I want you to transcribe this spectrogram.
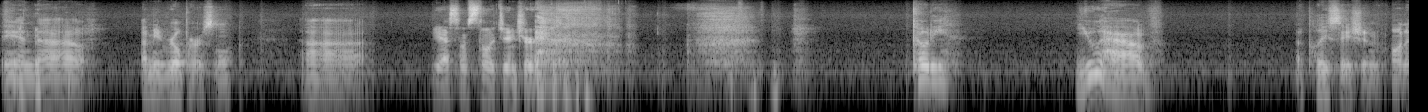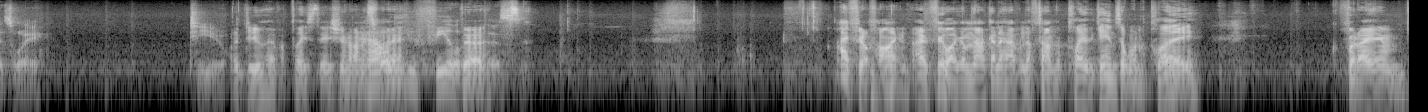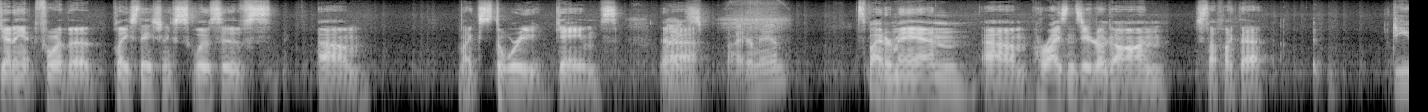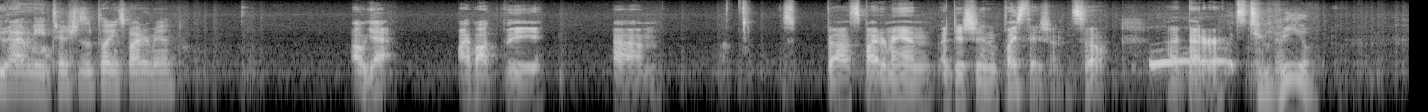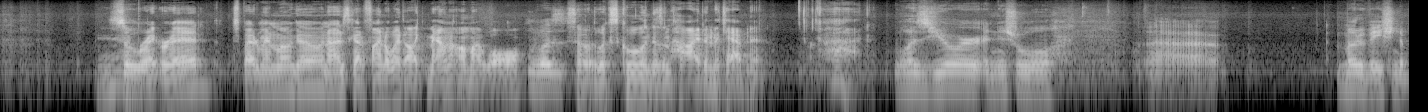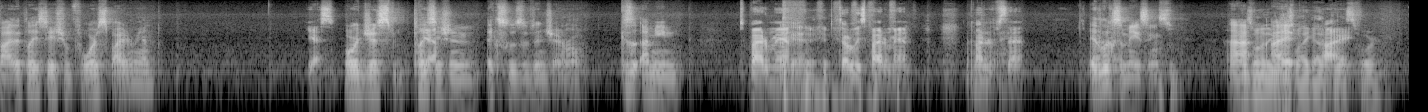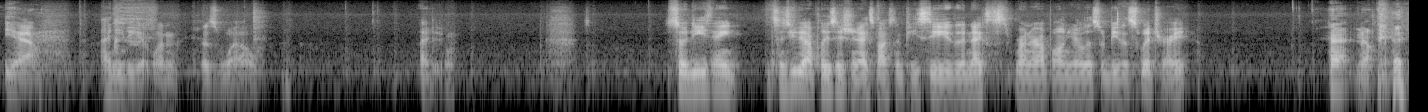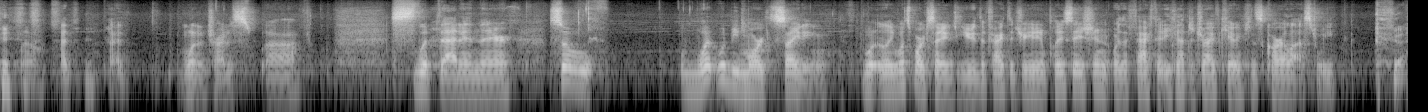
And, uh, I mean, real personal. Uh, Yes, I'm still a ginger. Cody, you have a PlayStation on its way to you. I do have a PlayStation on its How way. How do you feel about this? I feel fine. I feel like I'm not going to have enough time to play the games I want to play. But I am getting it for the PlayStation exclusives, um, like story games. Like Uh, Spider Man? Spider Man, um, Horizon Zero Dawn, stuff like that. Do you have any intentions of playing Spider Man? Oh, yeah. I bought the um, Sp- uh, Spider Man Edition PlayStation, so I better. It's too real. So So- bright red Spider-Man logo, and I just got to find a way to like mount it on my wall Was so it looks cool and doesn't hide in the cabinet. God, was your initial uh, motivation to buy the PlayStation 4 Spider Man? yes, Or just PlayStation exclusives in general? Because, I mean, Spider-Man, Okay. totally Spider-Man, hundred percent. it looks amazing. Uh, one of the I- reasons why I got a I- PS4. Yeah, I need to get one as well. I do. So, do you think, since you got PlayStation, Xbox, and PC, the next runner up on your list would be the Switch, right? no, Well, I, I want to try to uh, slip that in there. So, what would be more exciting? What, like, what's more exciting to you, the fact that you're getting a PlayStation, or the fact that you got to drive Carrington's car last week? the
